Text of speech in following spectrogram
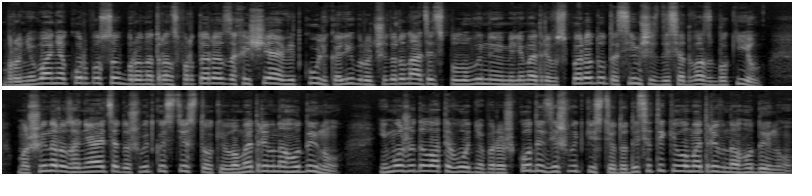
Бронювання корпусу бронетранспортера захищає від куль калібру 14,5 мм спереду та 7,62 з боків. Машина розганяється до швидкості 100 км на годину і може долати водні перешкоди зі швидкістю до 10 км на годину.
